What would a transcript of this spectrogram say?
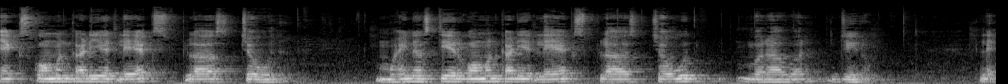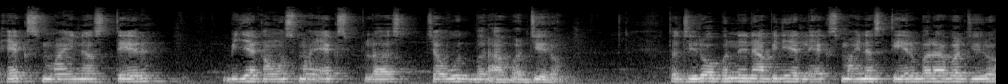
એક્સ કોમન કાઢીએ એટલે એક્સ પ્લસ ચૌદ. માઇનસ તેર કોમન કાઢીએ એટલે એક્સ પ્લસ ચૌદ બરાબર ઝીરો એટલે એક્સ માઇનસ તેર, બીજા કાઉન્સમાં એક્સ પ્લસ ચૌદ બરાબર જીરો તો જીરો બંનેને આપી દઈએ એટલે એક્સ માઇનસ તેર બરાબર ઝીરો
